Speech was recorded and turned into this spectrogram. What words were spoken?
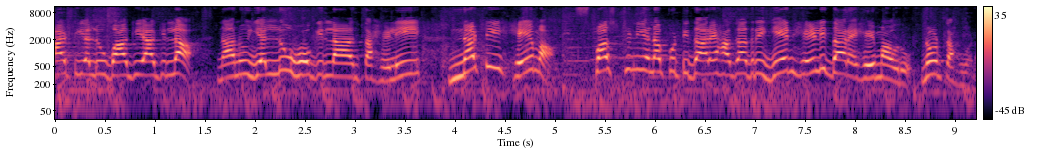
ಪಾರ್ಟಿಯಲ್ಲೂ ಭಾಗಿಯಾಗಿಲ್ಲ. ನಾನು ಎಲ್ಲೂ ಹೋಗಿಲ್ಲ ಅಂತ ಹೇಳಿ ನಟಿ ಹೇಮಾ ಸ್ಪಷ್ಟನೆಯನ್ನ ಕೊಟ್ಟಿದ್ದಾರೆ ಹಾಗಾದ್ರೆ ఏం ಹೇಳಿದ್ದಾರೆ ಹೇಮಾ ಅವರು ನೋಡ್ತಾ ಹೋಗೋಣ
